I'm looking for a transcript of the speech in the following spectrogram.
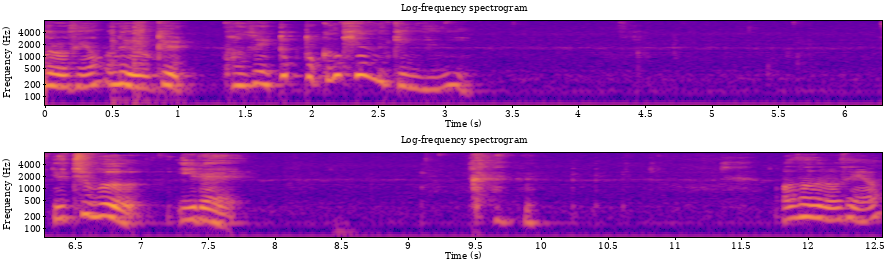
들어오세요. 근데 왜 이렇게 방송이 뚝뚝 끊기는 느낌이 드니? 유튜브 1회 어서 들어오세요.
